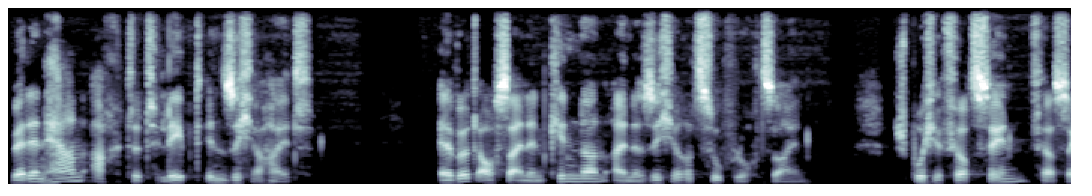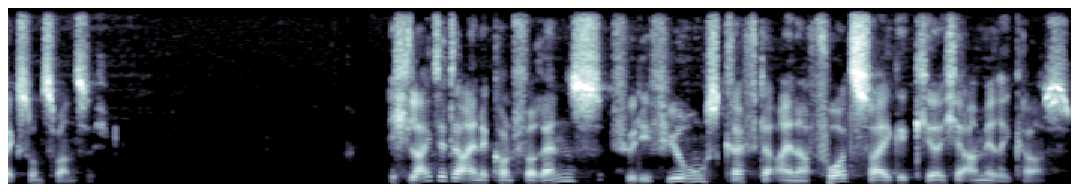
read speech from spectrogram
Wer den Herrn achtet, lebt in Sicherheit. Er wird auch seinen Kindern eine sichere Zuflucht sein. Sprüche 14, Vers 26. Ich leitete eine Konferenz für die Führungskräfte einer Vorzeigekirche Amerikas.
